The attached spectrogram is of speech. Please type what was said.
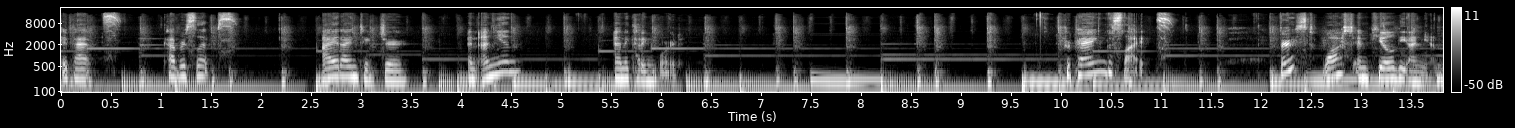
pipettes, cover slips, iodine tincture, an onion, and a cutting board. Preparing the slides. First, wash and peel the onion.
